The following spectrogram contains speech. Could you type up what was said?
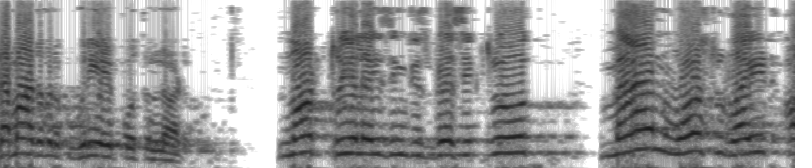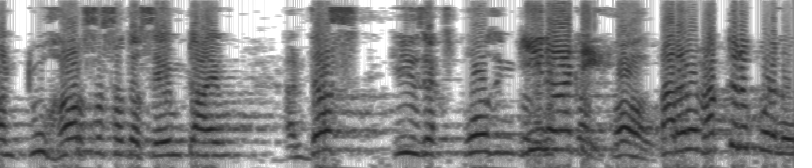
ప్రమాదములకు గురి అయిపోతున్నాడు Not realizing this basic truth, man wants to ride on two horses at the same time and thus he is exposing to the risk ఈనాటి. పరమ భక్తులకు కూడాను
